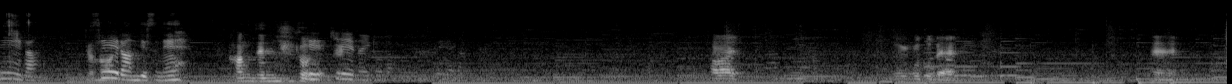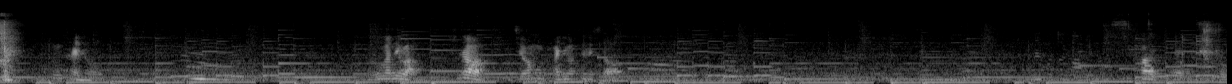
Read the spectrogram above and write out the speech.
無精卵じゃない。無精卵ですね完全にきそうれいですね綺麗な色だ。はい。ということで、えー、今回のうん動画ではひなは一番も帰りませんでした。はい、えー、そう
